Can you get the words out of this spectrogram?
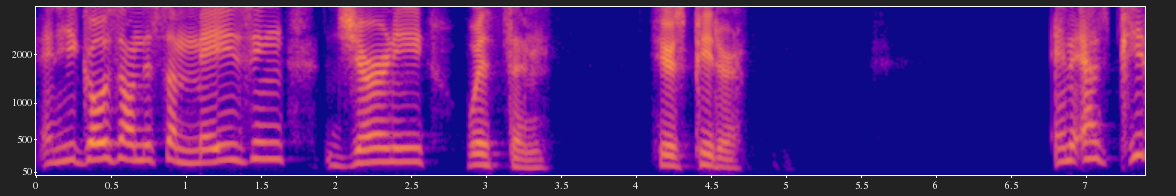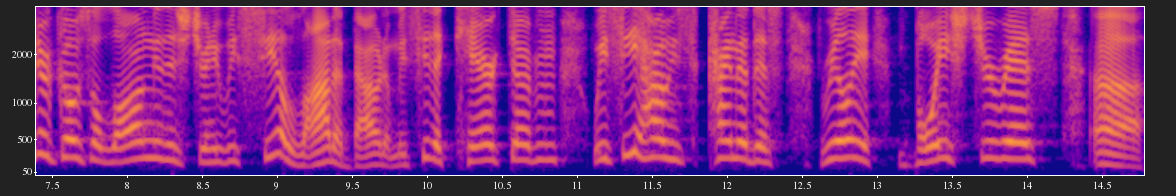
And he goes on this amazing journey with them. Here's Peter. And as Peter goes along in this journey, we see a lot about him. We see the character of him. We see how he's kind of this really boisterous, uh,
